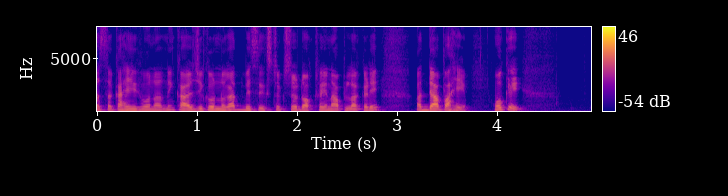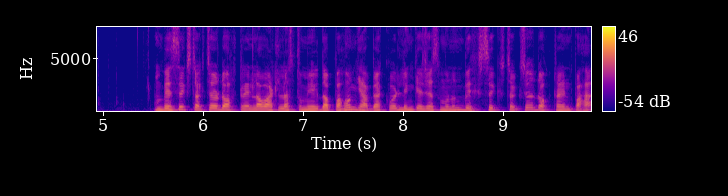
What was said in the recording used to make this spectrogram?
तसं काही होणार नाही. काळजी करू नका. बेसिक स्ट्रक्चर डॉक्टरीन आपल्याकडे अद्याप आहे. ओके बेसिक स्ट्रक्चर डॉक्टरीनला वाटल्यास तुम्ही एकदा पाहून घ्या. बॅकवर्ड लिंकेजेस म्हणून बेसिक स्ट्रक्चर डॉक्टरीन पहा.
